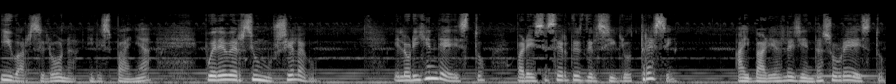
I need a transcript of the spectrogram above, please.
y Barcelona, en España, puede verse un murciélago. El origen de esto parece ser desde el siglo XIII. Hay varias leyendas sobre esto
